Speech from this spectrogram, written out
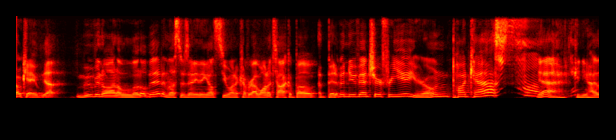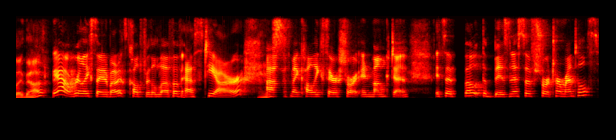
okay. Yeah. Moving on a little bit, unless there's anything else you want to cover, I want to talk about a bit of a new venture for you, your own podcast. Oh, yeah. Can you highlight that? Yeah, really excited about it. It's called For the Love of STR uh, with my colleague Sarah Short in Moncton. It's about the business of short term rentals.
